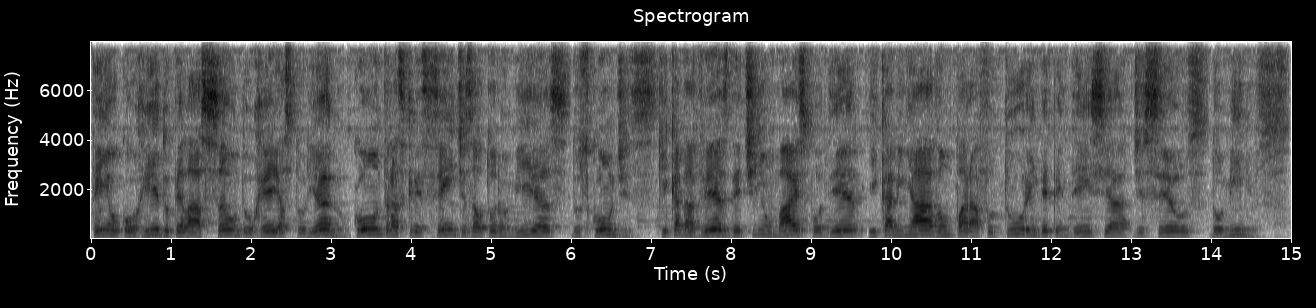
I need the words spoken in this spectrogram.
tenha ocorrido pela ação do rei asturiano contra as crescentes autonomias dos condes, que cada vez detinham mais poder e caminhavam para a futura independência de seus domínios.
